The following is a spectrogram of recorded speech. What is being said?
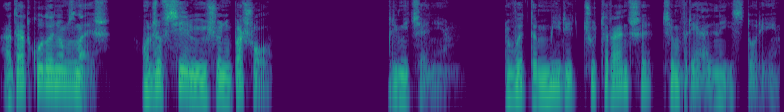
а ты откуда о нем знаешь? Он же в серию еще не пошел. Примечание. В этом мире чуть раньше, чем в реальной истории.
